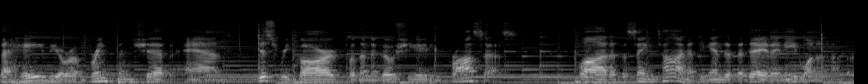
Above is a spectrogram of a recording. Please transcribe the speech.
behavior of brinkmanship and disregard for the negotiating process. But at the same time, at the end of the day, they need one another.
